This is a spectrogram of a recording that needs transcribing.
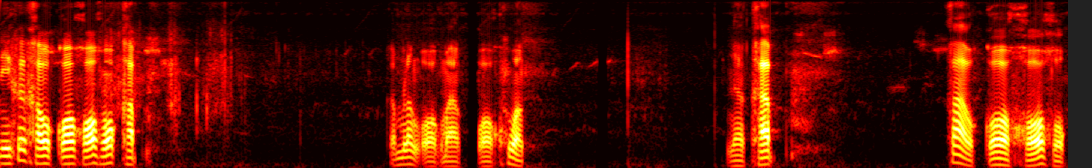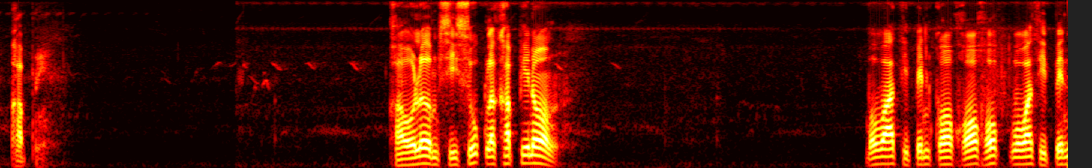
นี่คือเขากอขอหกครับ กำลังออกมาออกห่วงนะครับ ข้าวกอขอหกครับนี่เขาเริ่มสีสุกแล้วครับพี่น้องบว่าสิเป็นกอขอหกบว่าสิเป็น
